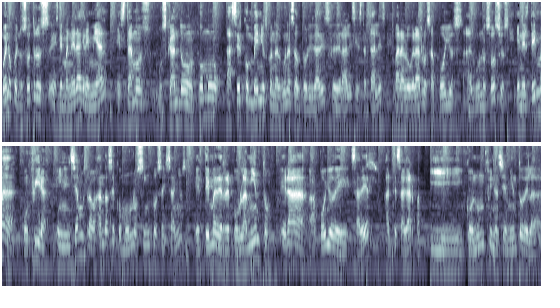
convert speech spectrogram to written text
Bueno, pues nosotros eh, de manera gremial estamos buscando cómo hacer convenios con algunas autoridades federales y estatales para lograr los apoyos a algunos socios. En el tema Confira, iniciamos trabajando hace como unos 5 o 6 años el tema de repoblamiento. Era apoyo de SADER, antes Agarpa, y con un financiamiento de la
